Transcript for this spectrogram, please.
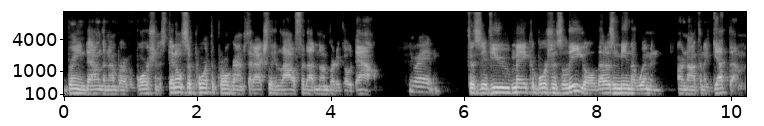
bringing down the number of abortions, they don't support the programs that actually allow for that number to go down right because if you make abortions illegal, that doesn't mean that women are not going to get them.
